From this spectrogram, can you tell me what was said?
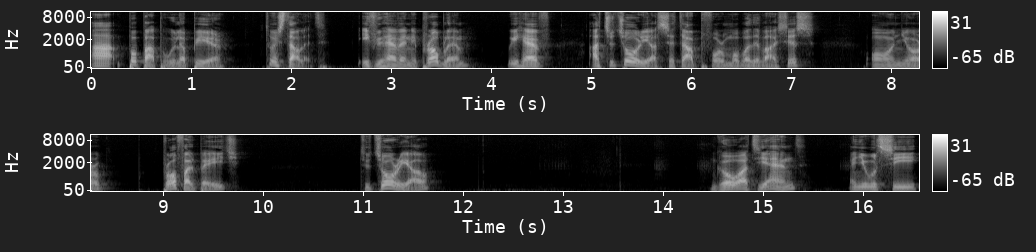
a pop-up will appear to install it. If you have any problem, we have a tutorial set up for mobile devices on your profile page, tutorial, go at the end and you will see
